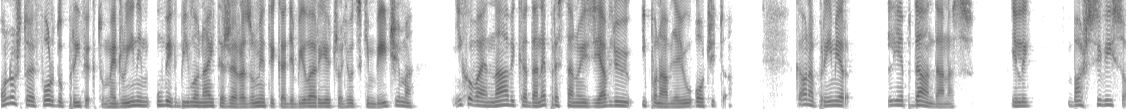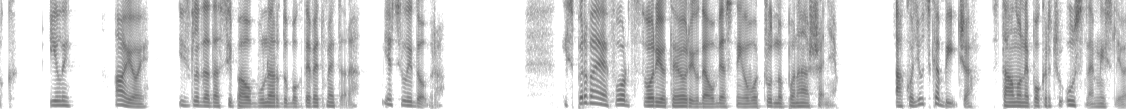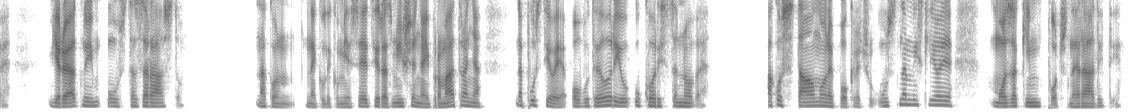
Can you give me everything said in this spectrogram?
Ono što je Fordu Prefectu među inim uvijek bilo najteže razumjeti kad je bila riječ o ljudskim bićima, njihova je navika da neprestano izjavljuju i ponavljaju očito. Kao na primjer, lijep dan danas. Ili, baš si visok. Ili, ajoj, izgleda da si pao bunar dubog 9 metara. Jesi li dobro? Isprva je Ford stvorio teoriju da objasni ovo čudno ponašanje. Ako ljudska bića stalno ne pokreću usne, mislio je, vjerojatno im usta zarastu. Nakon nekoliko mjeseci razmišljanja i promatranja, napustio je ovu teoriju u korist nove. Ako stalno ne pokreću usne, mislio je, mozak im počne raditi.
